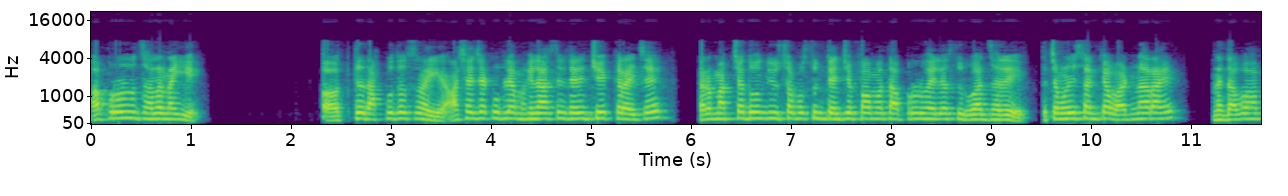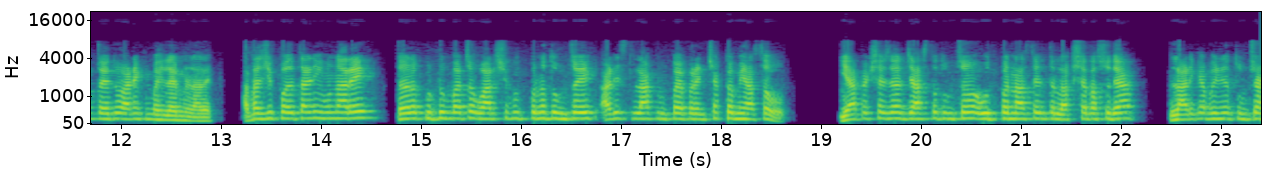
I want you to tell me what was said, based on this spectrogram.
अप्रूव्हल झाला नाहीये. तिथं दाखवतच नाहीये. अशा ज्या कुठल्या महिला असतील त्यांनी चेक करायचंय. कारण मागच्या दोन दिवसापासून त्यांचे फॉर्म आता अप्रूव्ह व्हायला सुरुवात झाली त्याच्यामुळे संख्या वाढणार आहे. आणि दहावा हप्ता येतो अनेक महिला मिळणार आहे. आता जी पडताळणी होणार आहे तर कुटुंबाचं वार्षिक उत्पन्न तुमचं एक अडीच लाख रुपयापर्यंतच्या कमी असावं. यापेक्षा जर जास्त तुमचं उत्पन्न असेल तर लक्षात असू द्या लाडक्या बहिणीला तुमच्या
